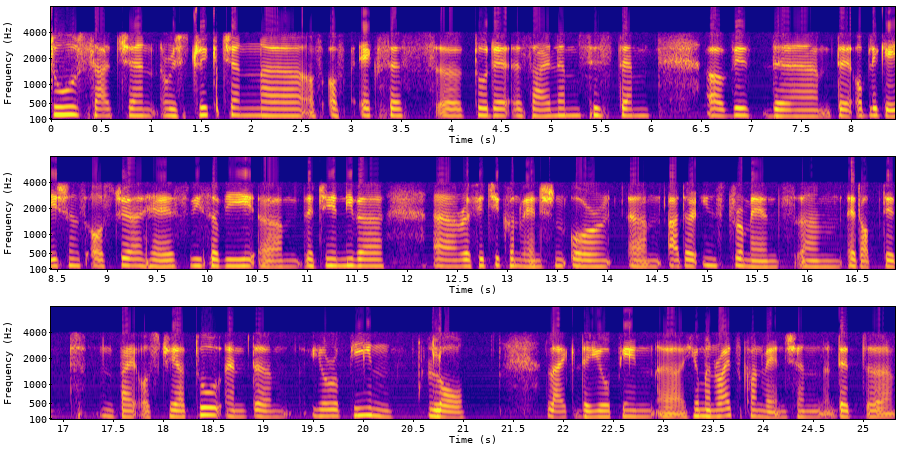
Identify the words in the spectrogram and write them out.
do such a restriction uh, of, of, access uh, to the asylum system uh, with the, the obligations Austria has vis-à-vis um, the Geneva Refugee Convention or um, other instruments um, adopted by Austria too and um, European law like the European uh, Human Rights Convention that uh,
